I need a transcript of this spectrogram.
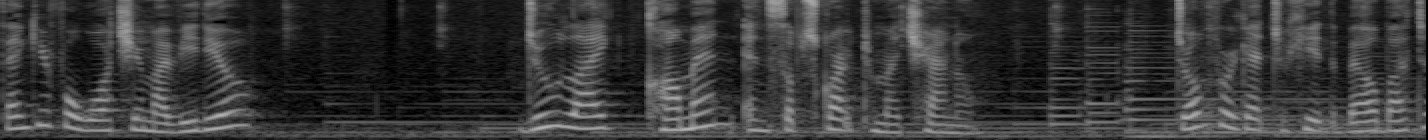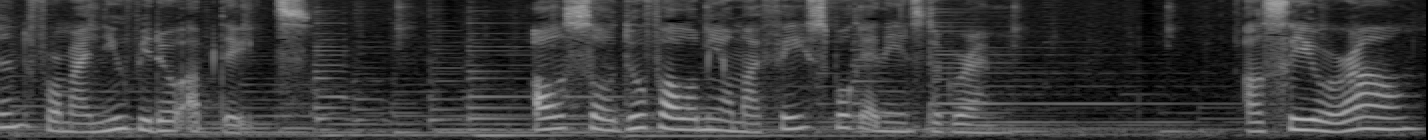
Thank you for watching my video. Do like, comment, and subscribe to my channel. Don't forget to hit the bell button for my new video updates. Also, do follow me on my Facebook and Instagram. I'll see you around.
